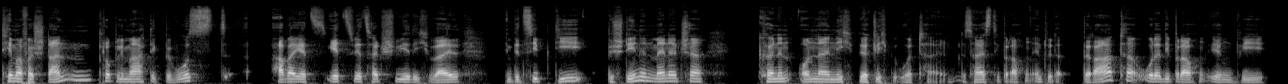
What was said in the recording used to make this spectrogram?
Thema verstanden, Problematik bewusst, aber jetzt, jetzt wird's halt schwierig, weil im Prinzip die bestehenden Manager können online nicht wirklich beurteilen. Das heißt, die brauchen entweder Berater oder die brauchen irgendwie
